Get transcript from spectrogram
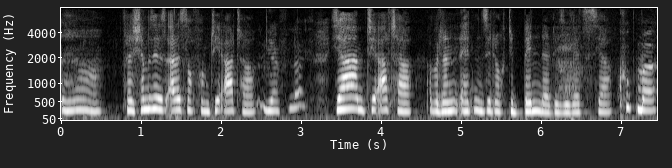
Ja. Vielleicht haben sie das alles noch vom Theater. Ja, vielleicht. Ja, im Theater. Aber dann hätten sie doch die Bänder, die sie letztes Jahr. Guck mal,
